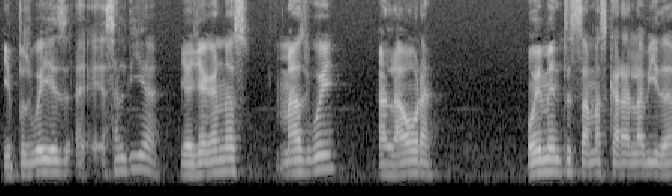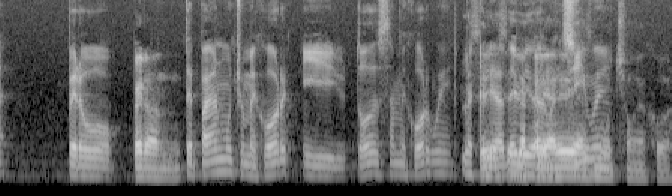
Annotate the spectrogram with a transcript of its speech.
Y pues, güey, es, es al día. Y allá ganas más, güey, a la hora. Obviamente está más cara la vida, pero Pero te pagan mucho mejor y todo está mejor, güey. La sí, calidad sí, de la vida. calidad de güey. vida Sí, es güey. mucho mejor.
